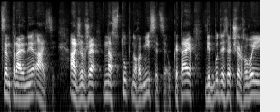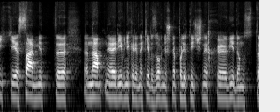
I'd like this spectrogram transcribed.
Центральної Азії? Адже вже наступного місяця у Китаї відбудеться черговий е, саміт е, на рівні керівників зовнішньополітичних відомств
